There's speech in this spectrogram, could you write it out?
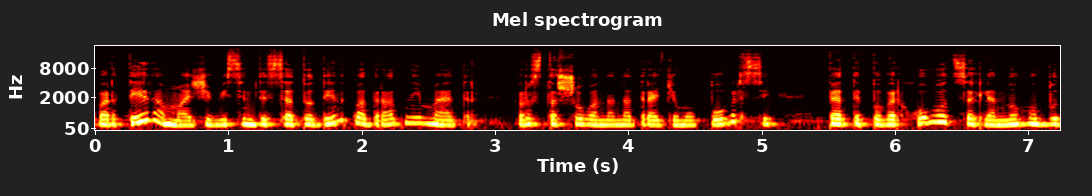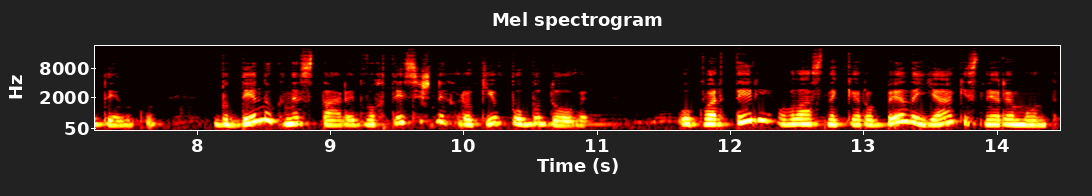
Квартира майже 81 квадратний метр, розташована на третьому поверсі п'ятиповерхового цегляного будинку. Будинок не старий 2000-х років побудови. У квартирі власники робили якісний ремонт,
